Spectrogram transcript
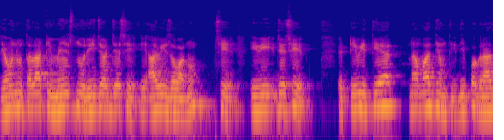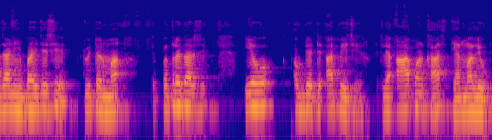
રેવન્યુ તલાટી મેન્સનું રિઝલ્ટ જે છે એ આવી જવાનું છે. એવી જે છે એ ટીવી તેરના માધ્યમથી દીપક રાજાણીભાઈ જે છે ટ્વિટરમાં પત્રકાર છે એવો અપડેટ આપી છે. એટલે આ પણ ખાસ ધ્યાનમાં લેવું.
